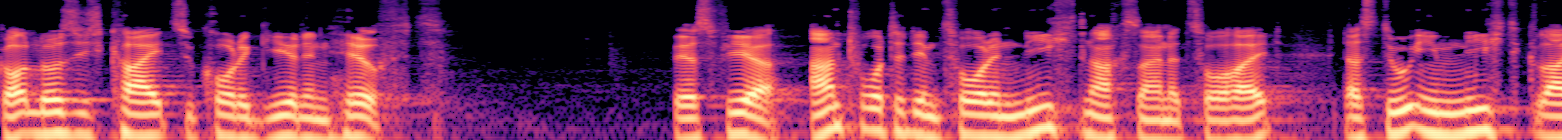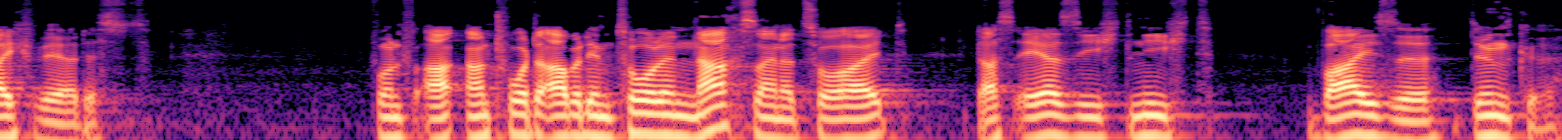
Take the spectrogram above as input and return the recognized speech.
Gottlosigkeit zu korrigieren hilft. Vers 4. Antworte dem Toren nicht nach seiner Torheit, dass du ihm nicht gleich werdest. antworte aber dem Toren nach seiner Torheit, dass er sich nicht weise dünke.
